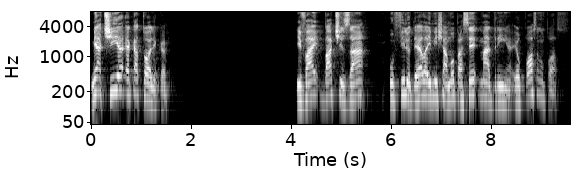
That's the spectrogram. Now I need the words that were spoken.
Minha tia é católica e vai batizar o filho dela e me chamou para ser madrinha. Eu posso ou não posso?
